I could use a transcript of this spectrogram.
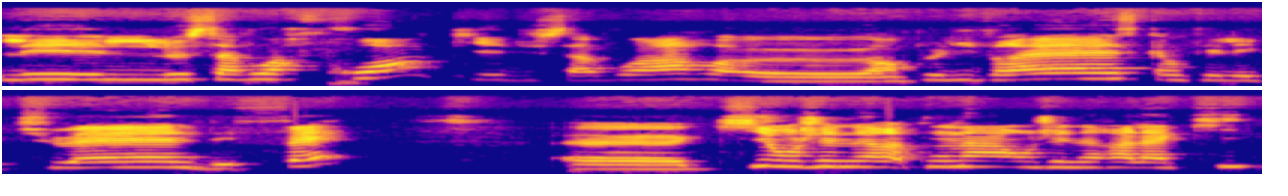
le savoir froid, qui est du savoir euh, un peu livresque, intellectuel, des faits, euh, qu'on a en général acquis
